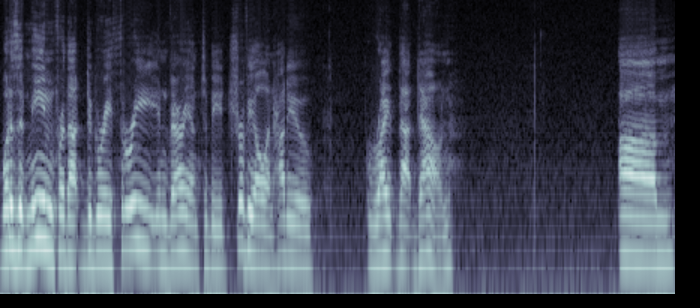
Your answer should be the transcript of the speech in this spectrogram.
what does it mean for that degree three invariant to be trivial, and how do you write that down? Um,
